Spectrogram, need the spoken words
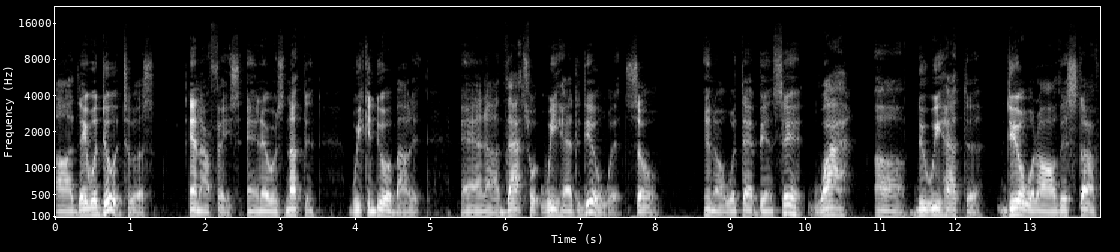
uh, they would do it to us in our face, and there was nothing we can do about it. And uh, that's what we had to deal with. So, you know, with that being said, why uh, do we have to deal with all this stuff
